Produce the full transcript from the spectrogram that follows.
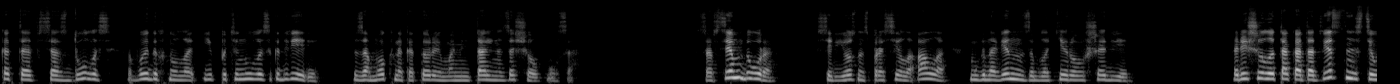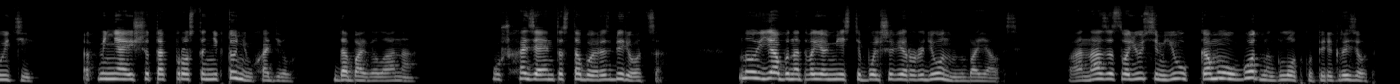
как-то вся сдулась, выдохнула и потянулась к двери, замок на которой моментально защелкнулся. «Совсем дура?» — серьезно спросила Алла, мгновенно заблокировавшая дверь. «Решила так от ответственности уйти? От меня еще так просто никто не уходил», — добавила она. «Уж хозяин-то с тобой разберется. Но я бы на твоем месте больше Веру Родионовну боялась. Она за свою семью кому угодно глотку перегрызет.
